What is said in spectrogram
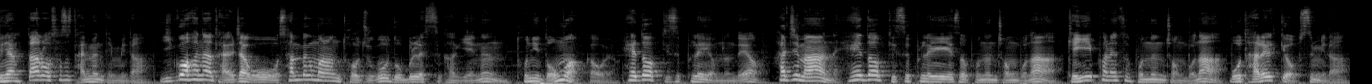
그냥 따로 사서 달면 됩니다. 이거 하나 달자고 300만원 더 주고 노블레스 가기에는 돈이 너무 아까워요. 헤드업 디스플레이 없는데요. 하지만 헤드업 디스플레이에서 보는 정보나 계기판에서 보는 정보나 뭐 다를 게 없습니다.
